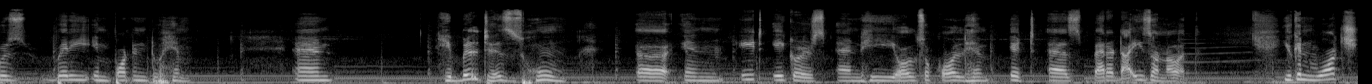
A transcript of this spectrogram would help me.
was very important to him. And he built his home uh, in 8 acres and he also called him it as paradise on earth. You can watch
